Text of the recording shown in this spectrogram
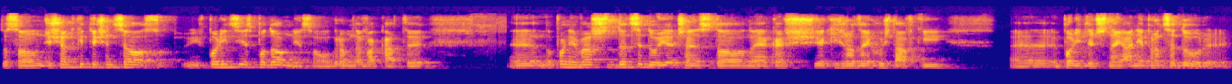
To są dziesiątki tysięcy osób. I w policji jest podobnie, są ogromne wakaty. No, ponieważ decyduje często no, jakaś, jakiś rodzaj huśtawki E, politycznej, a nie procedury.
